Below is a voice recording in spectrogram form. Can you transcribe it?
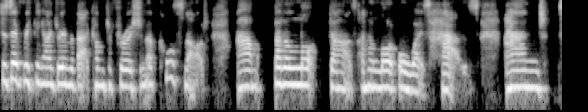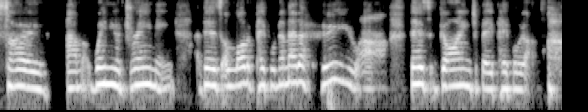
does everything I dream about come to fruition? Of course not. Um, but a lot does, and a lot always has. And so um, when you're dreaming, there's a lot of people, no matter who you are, there's going to be people who are, oh,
